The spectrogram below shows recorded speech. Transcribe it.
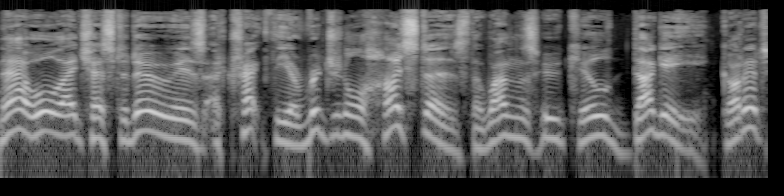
Now all H has to do is attract the original heisters, the ones who killed Dougie. Got it?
